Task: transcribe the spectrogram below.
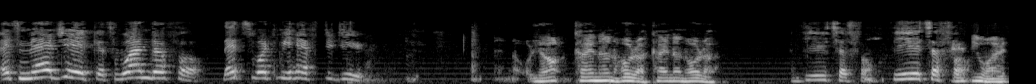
It's magic. It's wonderful. That's what we have to do. Ja, keinen Horror, keinen Horror. Beautiful. Beautiful. Anyway,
